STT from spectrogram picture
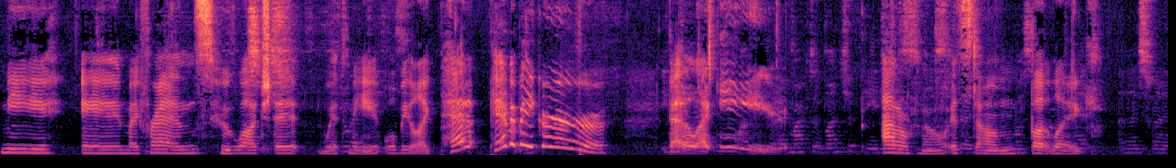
me and my friends who watched it with me will be like, Pat- Panabaker! Padalecki! I marked a bunch of pages. I don't know, it's dumb, but like, And I just wanted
